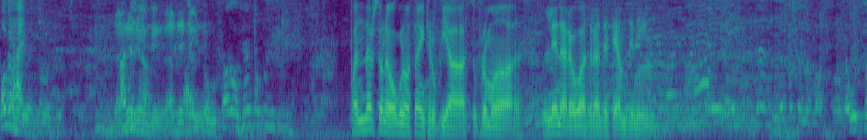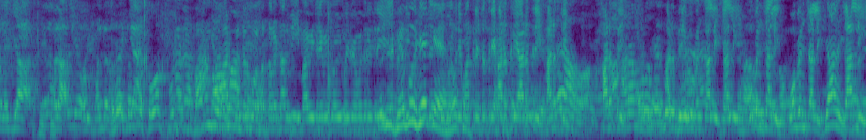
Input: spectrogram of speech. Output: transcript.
ઓગણસાઠ. પંદરસો ને ઓગણસાઠ રૂપિયા સુપરમાલ લેનાર અવાજ રાધે શ્યામ જનિંગ ચૌદસો ને અગિયાર. પંદરસો ને શોખ થોડાક પંદરસો, સત્તર, અઢાર, વીસ, બાવીસ, ત્રેવીસ, ચોવીસ, પચીસ, ત્રીસ, એકત્રીસ, ચોત્રીસ, પાંત્રીસ, છત્રીસ, આડત્રીસ, આડત્રીસ, આડત્રીસ, આડત્રીસ, આડત્રીસ, ઓગણચાલીસ, ચાલીસ, ઓગણચાલીસ, ઓગણચાલીસ, ચાલીસ,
